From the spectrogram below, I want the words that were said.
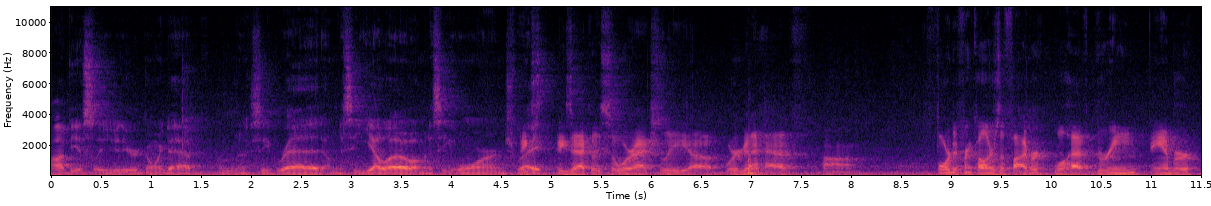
obviously you're going to have. I'm going to see red. I'm going to see yellow. I'm going to see orange, right? Ex- exactly. So we're actually uh, we're gonna have um, four different colors of fiber. We'll have green, amber,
